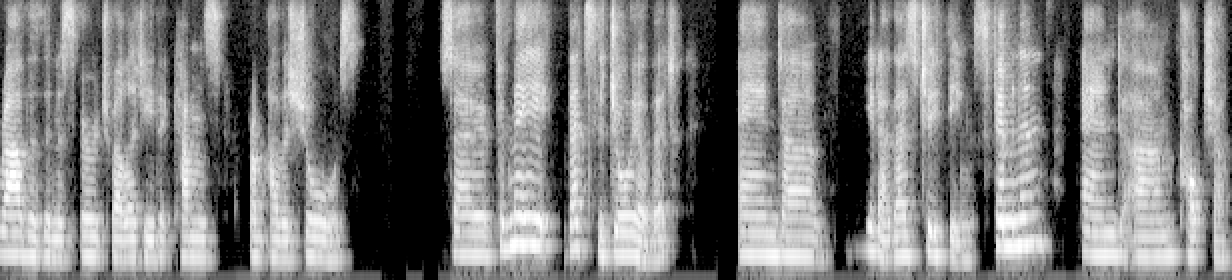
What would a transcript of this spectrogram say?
rather than a spirituality that comes from other shores. So for me, that's the joy of it. And, uh, you know, those two things feminine and um, culture.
